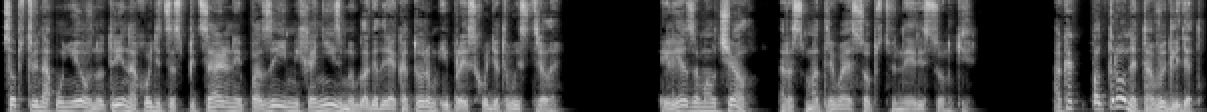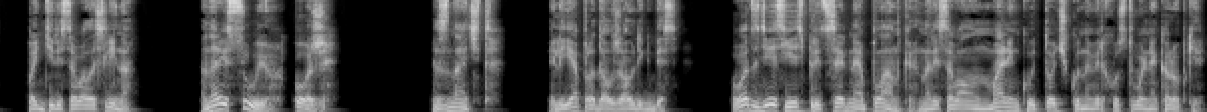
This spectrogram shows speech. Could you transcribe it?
Собственно, у нее внутри находятся специальные пазы и механизмы, благодаря которым и происходят выстрелы. Илья замолчал, рассматривая собственные рисунки. «А как патроны-то выглядят?» – поинтересовалась Лина. «Нарисую позже». «Значит...» – Илья продолжал ликбез. «Вот здесь есть прицельная планка. Нарисовал он маленькую точку наверху ствольной коробки.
